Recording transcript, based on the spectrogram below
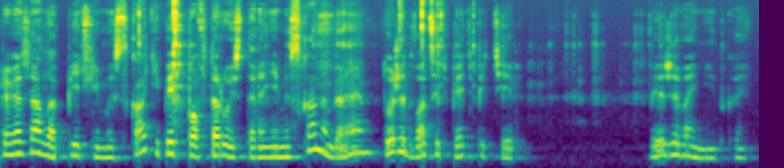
Провязала петли мыска. Теперь по второй стороне мыска набираем тоже 25 петель бежевой ниткой.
